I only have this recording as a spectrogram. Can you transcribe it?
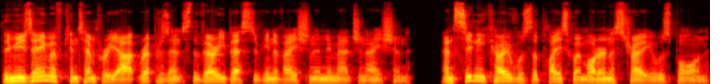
The Museum of Contemporary Art represents the very best of innovation and imagination, and Sydney Cove was the place where modern Australia was born.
